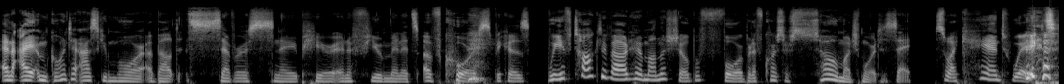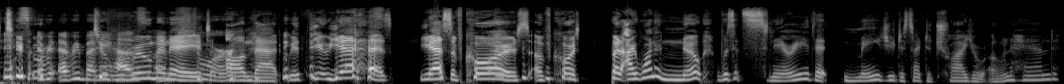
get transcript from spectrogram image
And I am going to ask you more about Severus Snape here in a few minutes, of course, because we've talked about him on the show before, but of course there's so much more to say. So I can't wait to, So everybody to has, ruminate sure. on that with you. Yes. Yes, of course. Of course. But I want to know was it Snarry that made you decide to try your own hand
